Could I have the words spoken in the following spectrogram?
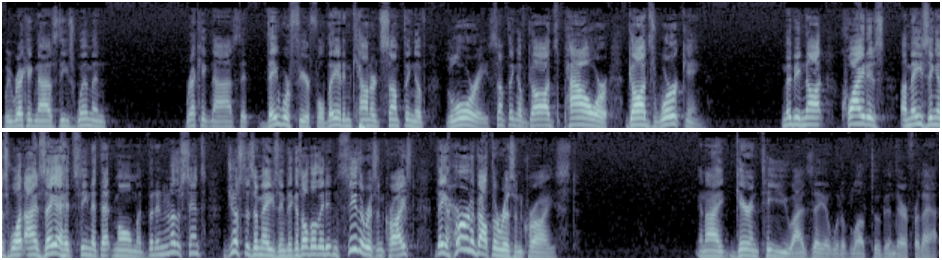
We recognize these women recognized that they were fearful. They had encountered something of glory, something of God's power, God's working. Maybe not quite as amazing as what Isaiah had seen at that moment, but in another sense, just as amazing because although they didn't see the risen Christ, they heard about the risen Christ. And I guarantee you, Isaiah would have loved to have been there for that.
